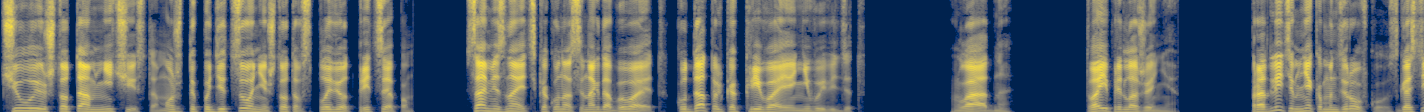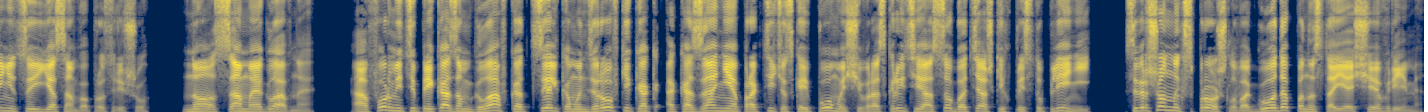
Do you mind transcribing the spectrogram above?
Чую, что там нечисто, может и по дицоне что-то всплывет прицепом. Сами знаете, как у нас иногда бывает, куда только кривая не выведет. Ладно, твои предложения. Продлите мне командировку. С гостиницей я сам вопрос решу. Но самое главное, оформите приказом главка цель командировки как оказание практической помощи в раскрытии особо тяжких преступлений, совершенных с прошлого года по настоящее время.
